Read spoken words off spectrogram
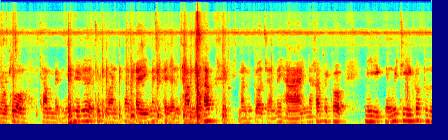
เราก็ทำแบบนี้เรื่อยๆ ทุกวันถ้าใครไม่ขยันทำนะครับ มันก็จะไม่หายนะครับ แล้วก็มีอีกหนึ่งวิธีก็คือ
